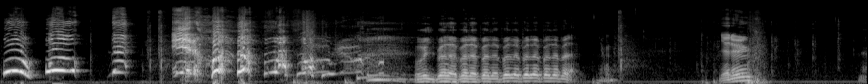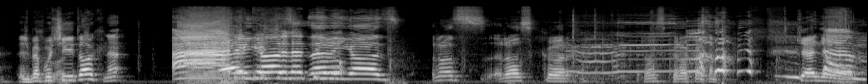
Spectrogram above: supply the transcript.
Hú! Hú! Ne! Én! Úgy bele, bele, bele, bele, bele, bele, bele. Jó. Gyerünk! És bepucsítok? Ne. Á, nem igaz, nem igaz! Rossz, rosszkor, rosszkor akartam. Kenyó! Nem!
